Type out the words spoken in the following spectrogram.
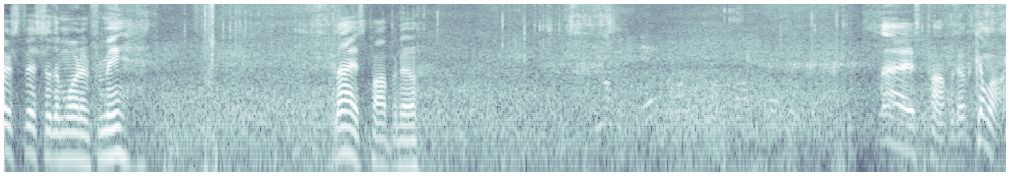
First fish of the morning for me. Nice pompano. Nice pompano. Come on.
